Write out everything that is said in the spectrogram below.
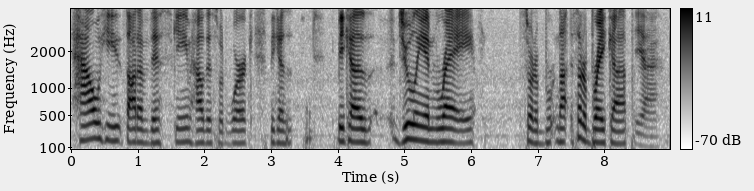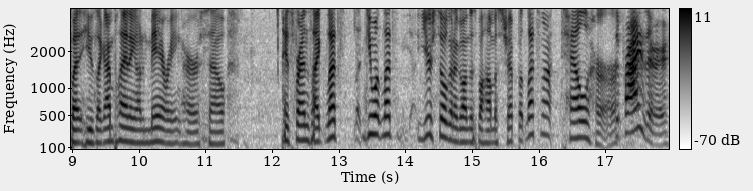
how he thought of this scheme, how this would work, because because Julian Ray sort of br- not sort of break up, Yeah. but he's like I'm planning on marrying her, so. His friends like let's you want let's you're still gonna go on this Bahamas trip, but let's not tell her. Surprise her.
